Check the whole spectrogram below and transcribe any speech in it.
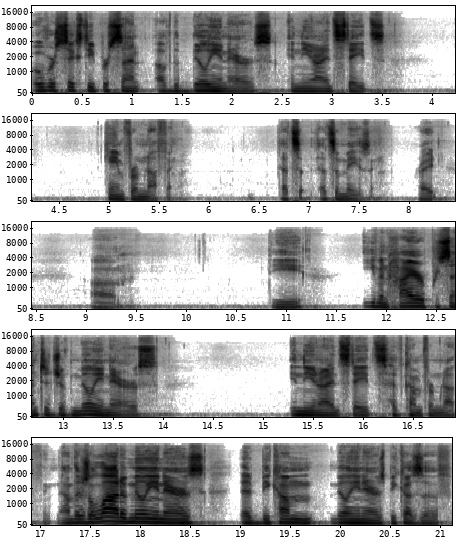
Over 60% of the billionaires in the United States came from nothing. That's, that's amazing, right? Um, the even higher percentage of millionaires in the United States have come from nothing. Now, there's a lot of millionaires that become millionaires because of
